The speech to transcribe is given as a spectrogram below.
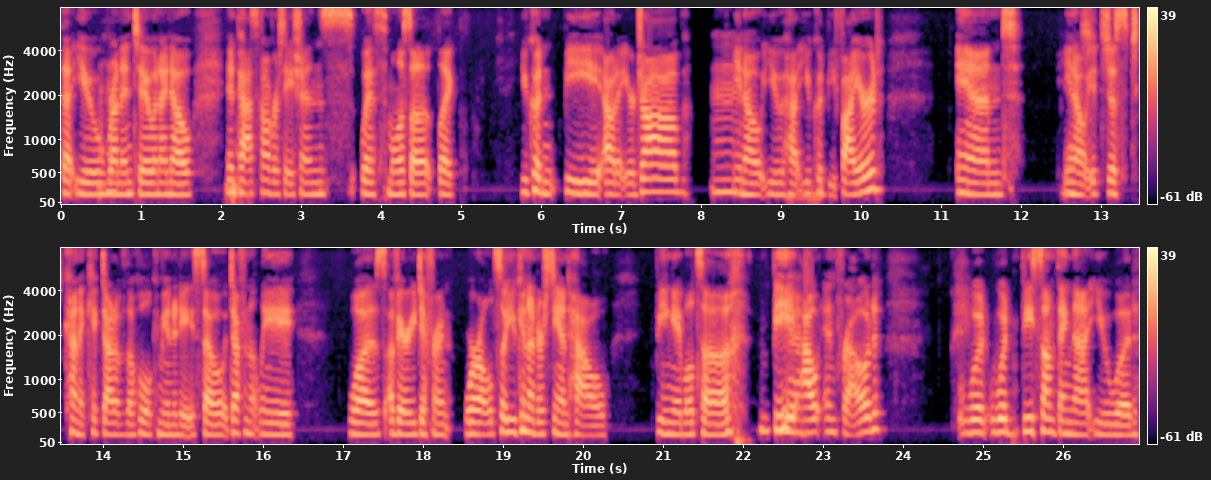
that you Mhm. run into. And I know in past conversations with Melissa, like you couldn't be out at your job. Mm, You know, you had you could be fired, and you know it just kind of kicked out of the whole community. So it definitely was a very different world. So you can understand how being able to be Yeah. out and proud would would be something that you would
